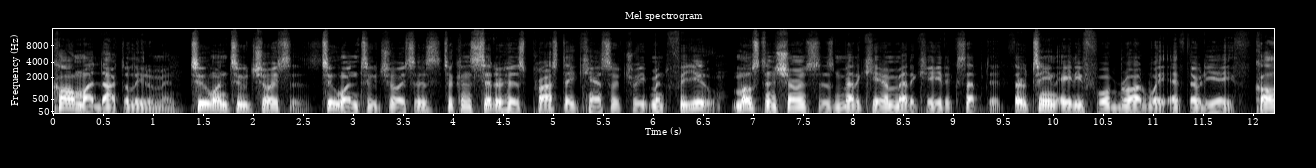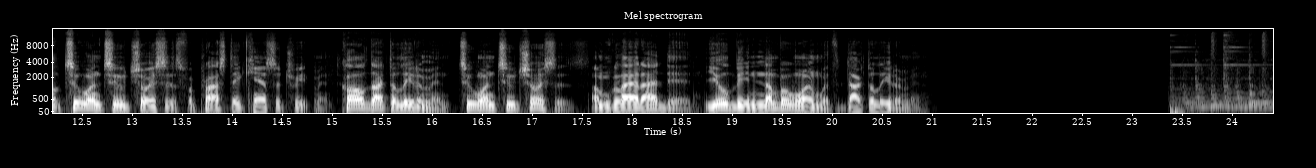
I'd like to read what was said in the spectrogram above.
Call my Dr. Lederman, 212 Choices, 212 Choices, to consider his prostate cancer treatment for you. Most insurances, Medicare, Medicaid accepted. 1384 Broadway at 38th. Call 212 Choices for prostate cancer treatment. Call Dr. Lederman, 212 Choices. I'm glad I did. You'll be number one with Dr. Lederman.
